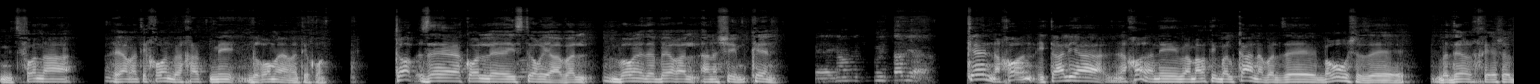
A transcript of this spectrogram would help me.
מצפון הים התיכון ואחת מדרום הים התיכון. טוב, זה הכל אה, היסטוריה, אבל בואו נדבר על אנשים, כן. גם לכיוון איטליה. כן, נכון, איטליה, נכון, אני אמרתי בלקן, אבל זה ברור שזה, בדרך יש עוד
